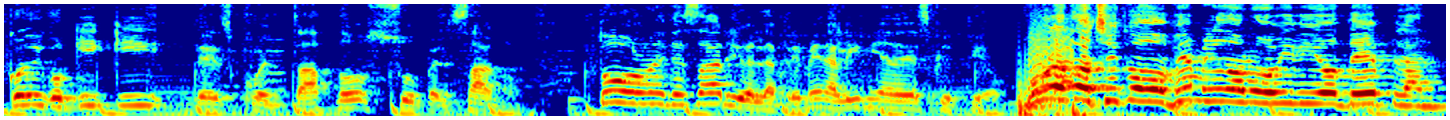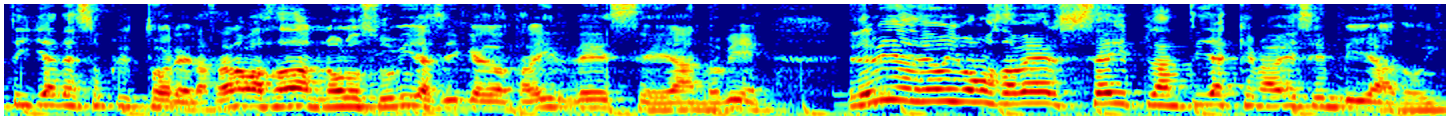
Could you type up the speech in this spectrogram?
Código Kiki, descuentazo super sano. Todo lo necesario en la primera línea de descripción. Hola a todos chicos, bienvenidos a un nuevo vídeo de plantilla de suscriptores. La semana pasada no lo subí, así que lo estaréis deseando. Bien. En el vídeo de hoy vamos a ver 6 plantillas que me habéis enviado y,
